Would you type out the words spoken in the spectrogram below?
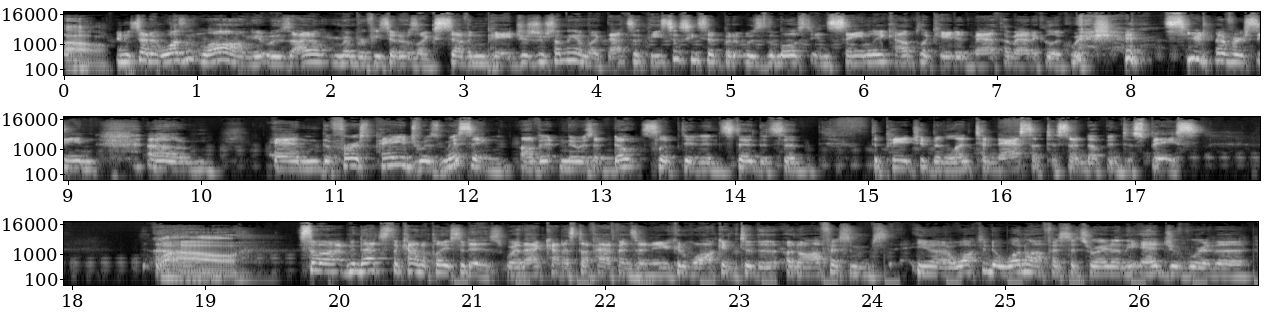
Wow. and he said it wasn't long. It was, I don't remember if he said it was like seven pages or something. I'm like, that's a thesis? He said, but it was the most insanely complicated mathematical equations you'd ever seen. Um, and the first page was missing of it, and there was a note slipped in instead that said the page had been lent to NASA to send up into space. Wow. So I mean, that's the kind of place it is where that kind of stuff happens, and you can walk into the an office, and you know, I walked into one office that's right on the edge of where the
